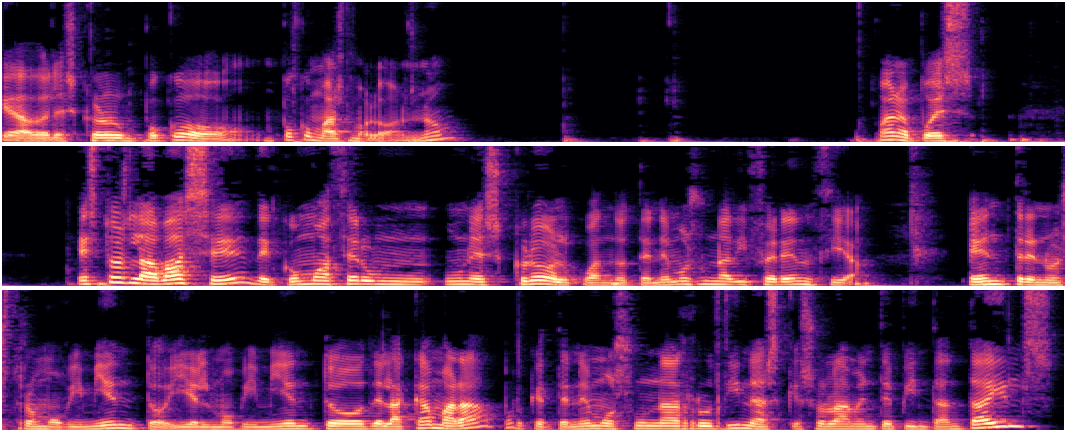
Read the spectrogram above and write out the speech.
Quedado el scroll un poco, un poco más molón, ¿no? Bueno, pues esto es la base de cómo hacer un, scroll cuando tenemos una diferencia entre nuestro movimiento y el movimiento de la cámara, porque tenemos unas rutinas que solamente pintan tiles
